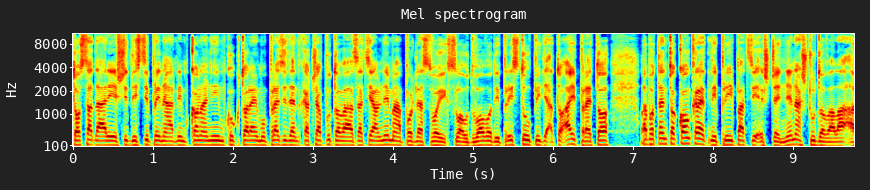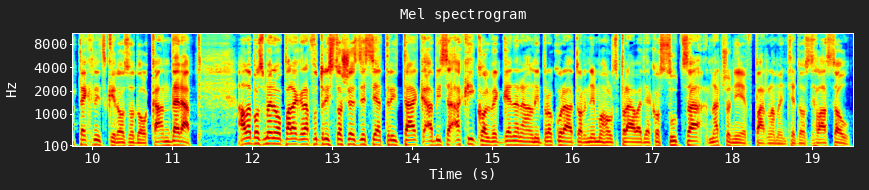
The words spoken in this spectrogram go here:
To sa dá riešiť disciplinárnym konaním, ku ktorému prezidentka Čaputová zatiaľ nemá podľa svojich slov dôvody pristúpiť a to aj preto, lebo tento konkrétny prípad si ešte nenaštudovala a technicky rozhodol Kandera. Alebo zmenou paragrafu 363 tak, aby sa akýkoľvek generálny prokurátor nemohol správať ako sudca, na čo nie je v parlamente dosť hlasov.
